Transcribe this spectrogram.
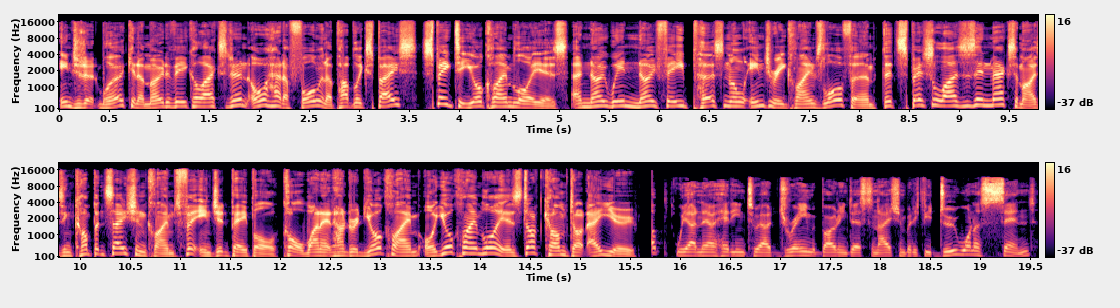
Injured at work in a motor vehicle accident or had a fall in a public space? Speak to Your Claim Lawyers, a no win, no fee personal injury claims law firm that specialises in maximising compensation claims for injured people. Call 1 800 Your Claim or yourclaimlawyers.com.au. We are now heading to our dream boating destination, but if you do want to send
